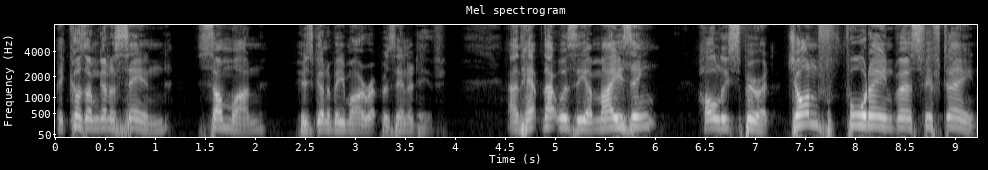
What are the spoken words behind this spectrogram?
because I'm going to send someone who's going to be my representative. And that was the amazing Holy Spirit. John 14, verse 15.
